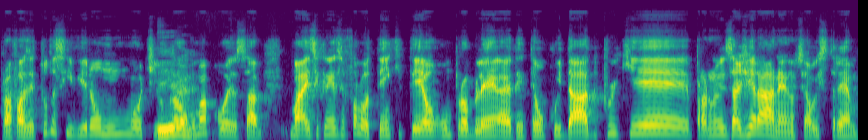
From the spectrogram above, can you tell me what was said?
para fazer tudo assim, vira um motivo para alguma coisa, sabe? Mas, que nem você falou, tem que ter algum problema, tem que ter um cuidado, porque para não exagerar, né? Não ser ao extremo.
